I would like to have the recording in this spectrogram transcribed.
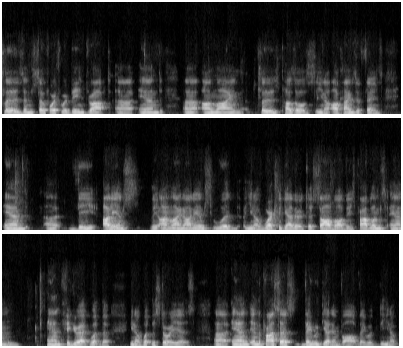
clues and so forth were being dropped, uh, and uh, online clues, puzzles, you know, all kinds of things, and uh, the audience, the online audience, would you know work together to solve all these problems and mm. and figure out what the you know what the story is. Uh, and in the process, they would get involved. They would, you know,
